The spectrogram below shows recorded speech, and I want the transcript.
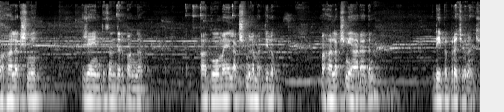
మహాలక్ష్మి జయంతి సందర్భంగా ఆ గోమయ లక్ష్ముల మధ్యలో మహాలక్ష్మి ఆరాధన దీప ప్రజ్వలించి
